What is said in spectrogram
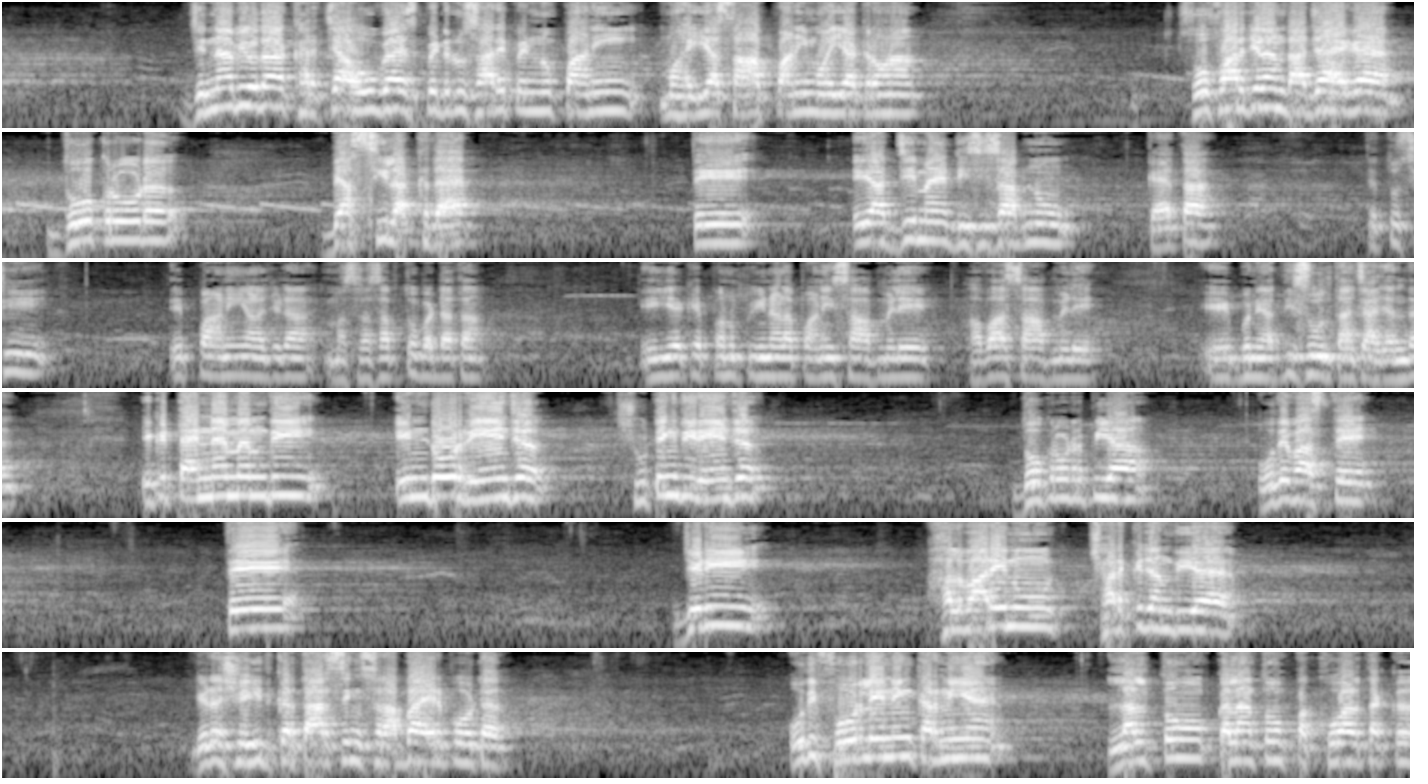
ਜਿੰਨਾ ਵੀ ਉਹਦਾ ਖਰਚਾ ਹੋਊਗਾ ਇਸ ਪਿੰਡ ਨੂੰ, ਸਾਰੇ ਪਿੰਡ ਨੂੰ ਪਾਣੀ ਮੁਹੱਈਆ, ਸਾਫ਼ ਪਾਣੀ ਮੁਹੱਈਆ ਕਰਾਉਣਾ। ਸੋ ਫਾਰ ਜਿਹੜਾ ਅੰਦਾਜ਼ਾ ਹੈਗਾ 2 ਕਰੋੜ 82 ਲੱਖ ਦਾ ਹੈ ਤੇ ਇਹ ਅੱਜ ਹੀ ਮੈਂ ਡੀਸੀ ਸਾਹਿਬ ਨੂੰ ਕਹਿਤਾ ਤੇ ਤੁਸੀਂ ਇਹ ਪਾਣੀ ਵਾਲਾ ਜਿਹੜਾ ਮਸਲਾ ਸਭ ਤੋਂ ਵੱਡਾ ਤਾਂ ਇਹ ਹੈ ਕਿ ਆਪਾਂ ਨੂੰ ਪੀਣ ਵਾਲਾ ਪਾਣੀ ਸਾਫ਼ ਮਿਲੇ, ਹਵਾ ਸਾਫ਼ ਮਿਲੇ, ਇਹ ਬੁਨਿਆਦੀ ਸਹੂਲਤਾਂ ਚ ਆ ਜਾਂਦਾ ਹੈ। ਇੱਕ 10 mm ਦੀ ਇਨਡੋਰ ਰੇਂਜ ਸ਼ੂਟਿੰਗ ਦੀ ਰੇਂਜ 2 ਕਰੋੜ ਰੁਪਇਆ ਉਹਦੇ ਵਾਸਤੇ ਤੇ ਜਿਹੜੀ ਹਲਵਾਰੇ ਨੂੰ ਛੜਕ ਜਾਂਦੀ ਹੈ, ਜਿਹੜਾ ਸ਼ਹੀਦ ਕਰਤਾਰ ਸਿੰਘ ਸਰਾਭਾ 에ਅਰਪੋਰਟ ਉਹਦੀ ਫੋਰ ਲੇਨਿੰਗ ਕਰਨੀ ਹੈ, ਲਲ ਤੋਂ, ਕਲਾਂ ਤੋਂ, ਪੱਖੋਵਾਲ ਤੱਕ।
